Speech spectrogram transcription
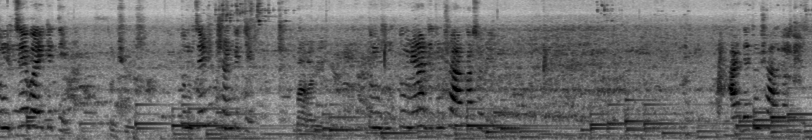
तुमचे वय किती? तुमचे शिक्षण किती? बारावी. तुम तुम्ही आधीतून शाळा का सोडली? आधीतून शाळा का सोडली?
